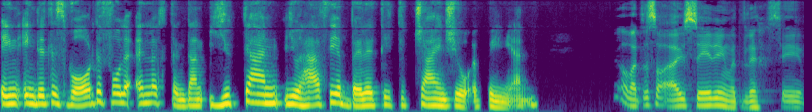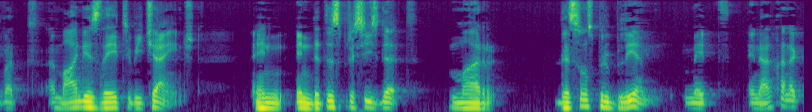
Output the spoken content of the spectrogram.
en en dit is waardevolle inligting dan you can you have the ability to change your opinion. Ja, wat is daai sê wat hulle gesê wat a mind is there to be changed. En en dit is presies dit. Maar dis ons probleem met en nou gaan ek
